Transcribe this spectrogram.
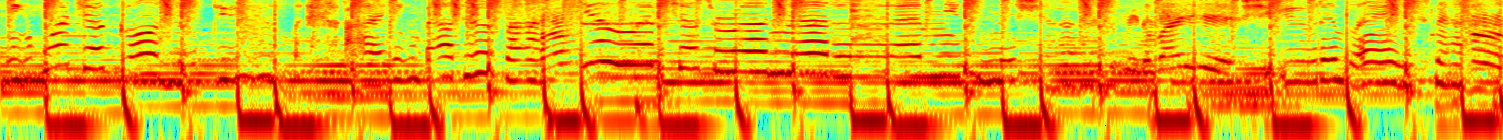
now.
